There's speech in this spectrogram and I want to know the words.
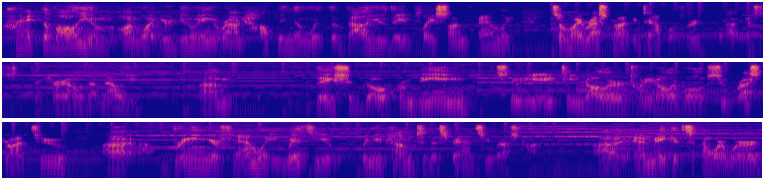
crank the volume on what you're doing around helping them with the value they place on family. So my restaurant example, for uh, is to carry on with that analogy, um, they should go from being snooty $18, $20 bowl of soup restaurant to uh, bringing your family with you when you come to this fancy restaurant uh, and make it somewhere where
